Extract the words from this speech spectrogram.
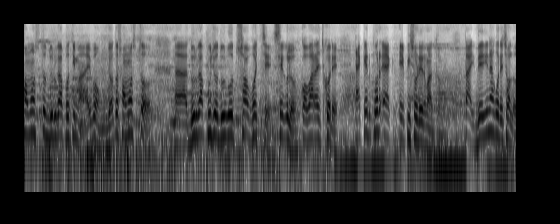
সমস্ত দুর্গা প্রতিমা এবং যত সমস্ত দুর্গা পুজো দুর্গোৎসব হচ্ছে, সেগুলো কভারেজ করে একের পর এক এপিসোডের মাধ্যমে। তাই দেরি না করে চলো,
